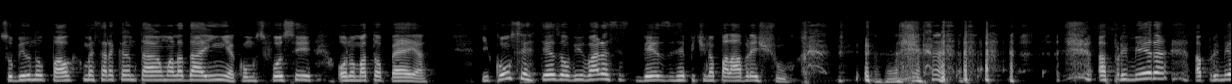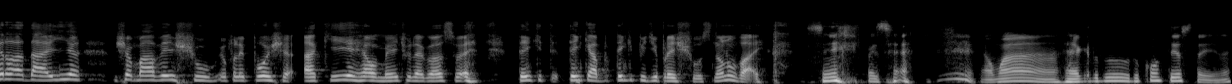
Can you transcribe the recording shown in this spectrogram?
subiram no palco e começaram a cantar uma ladainha, como se fosse onomatopeia. E com certeza eu ouvi várias vezes repetindo a palavra Exu. Uhum. a primeira, a primeira ladainha chamava Exu. Eu falei, poxa, aqui realmente o negócio é tem que tem que tem que pedir para Exu, senão não vai. Sim, pois é. É uma regra do, do contexto aí, né?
